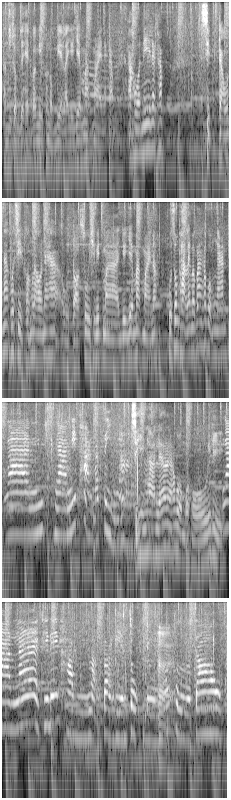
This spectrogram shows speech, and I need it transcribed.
ท่านผู้ชมจะเห็นว่ามีขนมมีอะไรเยอะแยะมากมายนะครับอะวันนี้นะครับสิทธิ์เก่านักประสิทธิ์ของเรานะฮะโอ้ต่อสู้ชีวิตมาเยอะแยะมากมายเนาะครูส้มผ่านอะไรมาบ้างครับผมงาน งานงานนี่ผ่านมาสี่งานสี่งานแล้วนะครับผมโอ้โหงานแรกที่ได้ทำหลังจากเรียนจบเลยอ่าก็คือเจ้าพ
